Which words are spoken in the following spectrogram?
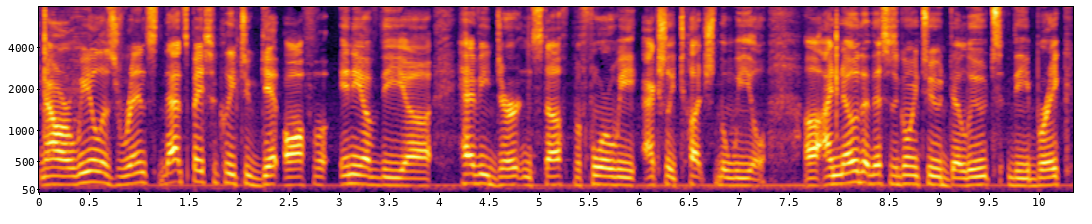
now our wheel is rinsed. That's basically to get off of any of the uh, heavy dirt and stuff before we actually touch the wheel. Uh, I know that this is going to dilute the brake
